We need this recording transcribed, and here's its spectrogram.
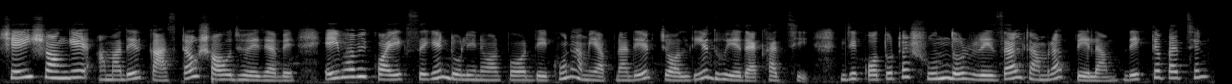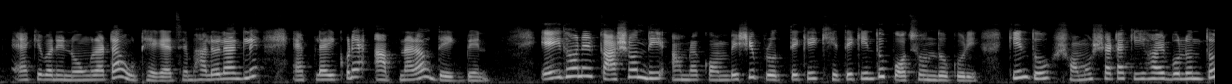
সেই সঙ্গে আমাদের কাজটাও সহজ হয়ে যাবে। এইভাবে কয়েক সেকেন্ড ডলে নেওয়ার পর দেখুন আমি আপনাদের জল দিয়ে ধুয়ে দেখাচ্ছি যে কতটা সুন্দর রেজাল্ট আমরা পেলাম। দেখতে পাচ্ছেন একেবারে নোংরাটা উঠে গেছে। ভালো লাগলে অ্যাপ্লাই করে আপনারাও দেখবেন। এই ধরনের কাসন্দি আমরা কম বেশি প্রত্যেকেই খেতে কিন্তু পছন্দ করি। কিন্তু সমস্যাটা কি হয় বলুন তো?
